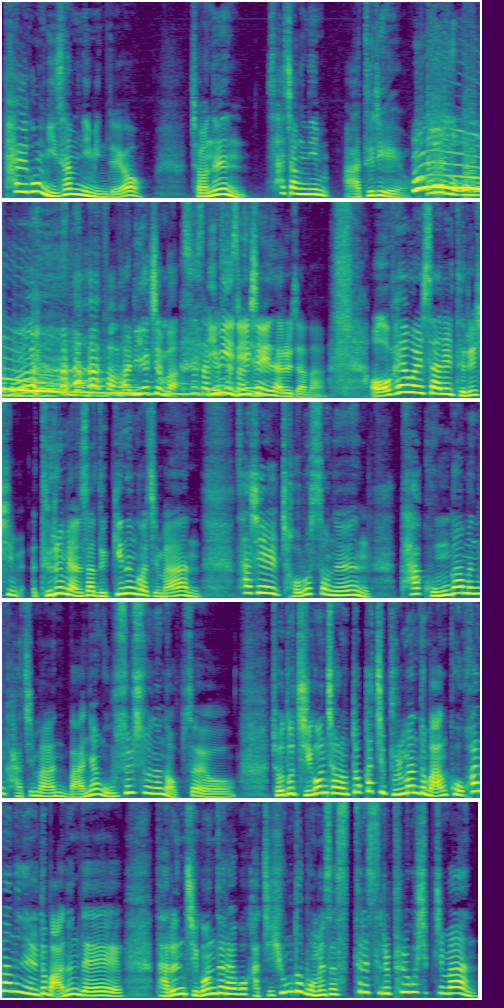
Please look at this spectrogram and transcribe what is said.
8023님인데요. 저는 사장님 아들이에요. 어머, 어머, 어머, 리액션 봐. 세상에, 이미 세상에. 리액션이 다르잖아. 어, 회월사를 들으시, 들으면서 느끼는 거지만 사실 저로서는 다 공감은 가지만 마냥 웃을 수는 없어요. 저도 직원처럼 똑같이 불만도 많고 화나는 일도 많은데 다른 직원들하고 같이 흉도 보면서 스트레스를 풀고 싶지만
